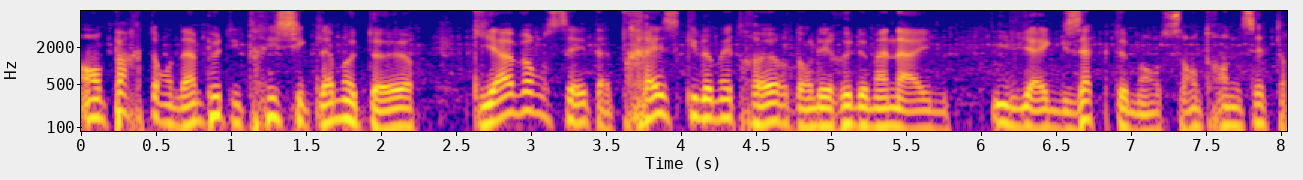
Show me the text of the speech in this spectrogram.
en partant d'un petit tricycle à moteur qui avançait à 13 km/h dans les rues de Mannheim il y a exactement 137 ans.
